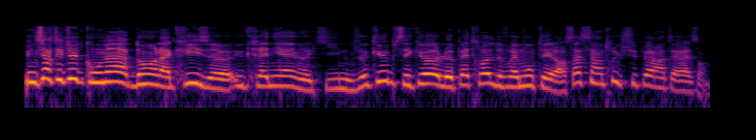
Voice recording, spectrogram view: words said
Une certitude qu'on a dans la crise euh, ukrainienne qui nous occupe, c'est que le pétrole devrait monter. Alors ça, c'est un truc super intéressant.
